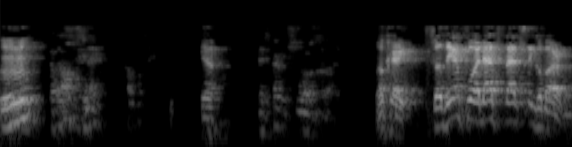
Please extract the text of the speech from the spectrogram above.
Mm-hmm. Yeah. A very small question. Okay. So therefore, that's, that's the Gemara.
